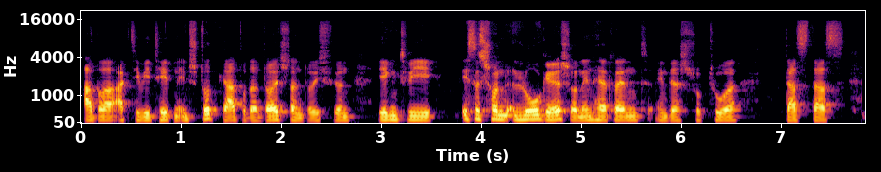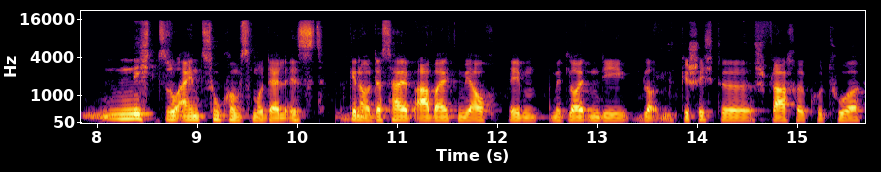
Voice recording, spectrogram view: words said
aber Aktivitäten in Stuttgart oder Deutschland durchführen. Irgendwie ist es schon logisch und inhärent in der Struktur, dass das nicht so ein Zukunftsmodell ist. Genau deshalb arbeiten wir auch eben mit Leuten, die Geschichte, Sprache, Kultur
